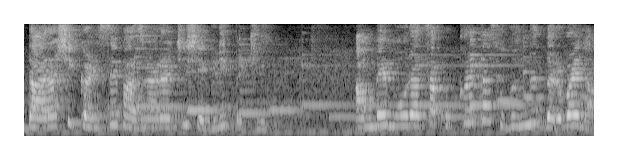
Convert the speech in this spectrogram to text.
दाराशी कणसे भाजणाऱ्याची शेगडी पेटली. आंबे मोहराचा उकळता सुगंध दरवळला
